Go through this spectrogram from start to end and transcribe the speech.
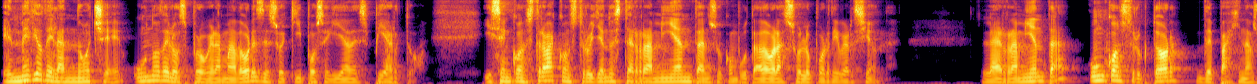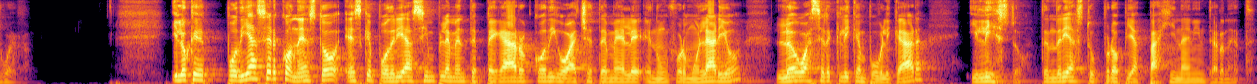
En medio de la noche, uno de los programadores de su equipo seguía despierto y se encontraba construyendo esta herramienta en su computadora solo por diversión. La herramienta, un constructor de páginas web. Y lo que podía hacer con esto es que podría simplemente pegar código HTML en un formulario, luego hacer clic en publicar y listo, tendrías tu propia página en Internet.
